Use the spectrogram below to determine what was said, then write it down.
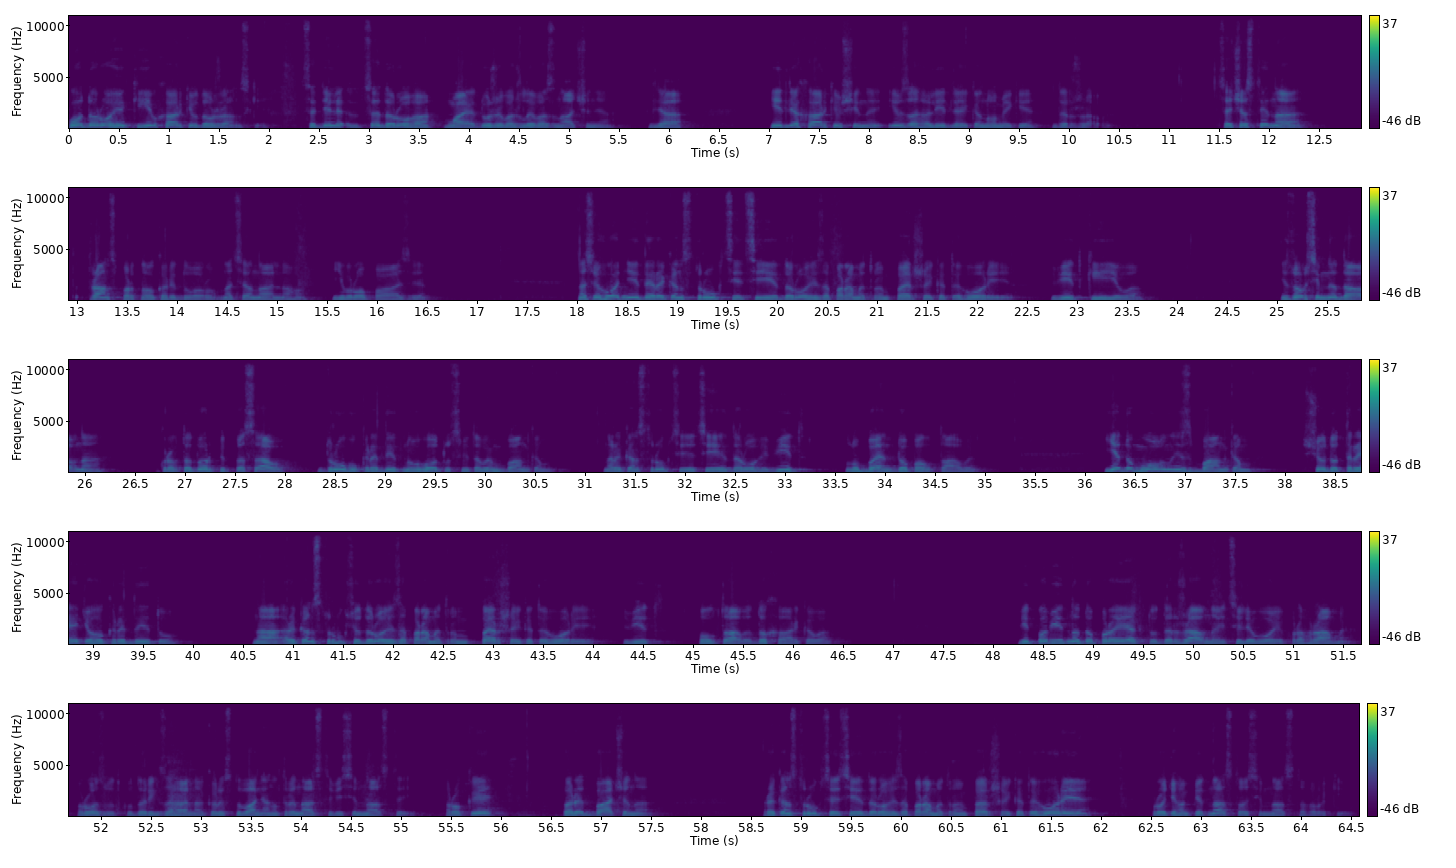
По дорогі Київ-Харків-Довжанський. Це, це дорога має дуже важливе значення для, і для Харківщини, і взагалі для економіки держави. Це частина транспортного коридору національного Європа-Азія. На сьогодні йде реконструкція цієї дороги за параметром першої категорії від Києва. І зовсім недавно Укравтодор підписав другу кредитну угоду Світовим банком на реконструкцію цієї дороги від Лубен до Полтави. Є домовленість з банком щодо третього кредиту на реконструкцію дороги за параметром першої категорії від Полтави до Харкова. Відповідно до проєкту Державної цільової програми розвитку доріг загального користування на 13-18 роки передбачена реконструкція цієї дороги за параметрами першої категорії протягом 15-17 років.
